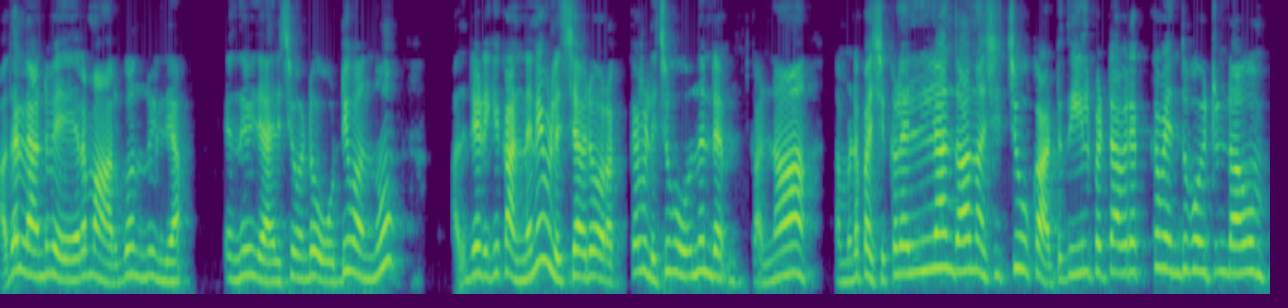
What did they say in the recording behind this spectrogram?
അതല്ലാണ്ട് വേറെ മാർഗമൊന്നുമില്ല എന്ന് വിചാരിച്ചുകൊണ്ട് ഓടി വന്നു. അതിന്റെ ഇടയ്ക്ക് കണ്ണനെ വിളിച്ച് അവർ ഉറക്കെ വിളിച്ചു പോകുന്നുണ്ട്. കണ്ണാ നമ്മുടെ പശുക്കളെല്ലാം എന്താ നശിച്ചു. കാട്ടുതീയിൽപ്പെട്ട് അവരൊക്കെ വെന്തു പോയിട്ടുണ്ടാവും.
